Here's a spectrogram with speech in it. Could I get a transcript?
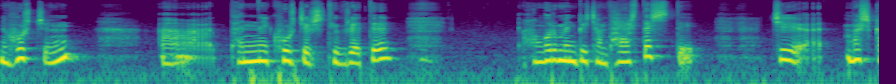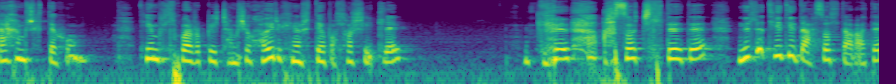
нөхөр чинь таныг хурж ирж тэврээ те хонгор минь би чам тайртай штэ. Чи маш гайхамшигтай хүн. Тийм болохоор би чам шиг хоёр их нэртэй болохоор шийдлээ гэ асуучльтэй те нэлээд хэд хэд асуулт байгаа те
